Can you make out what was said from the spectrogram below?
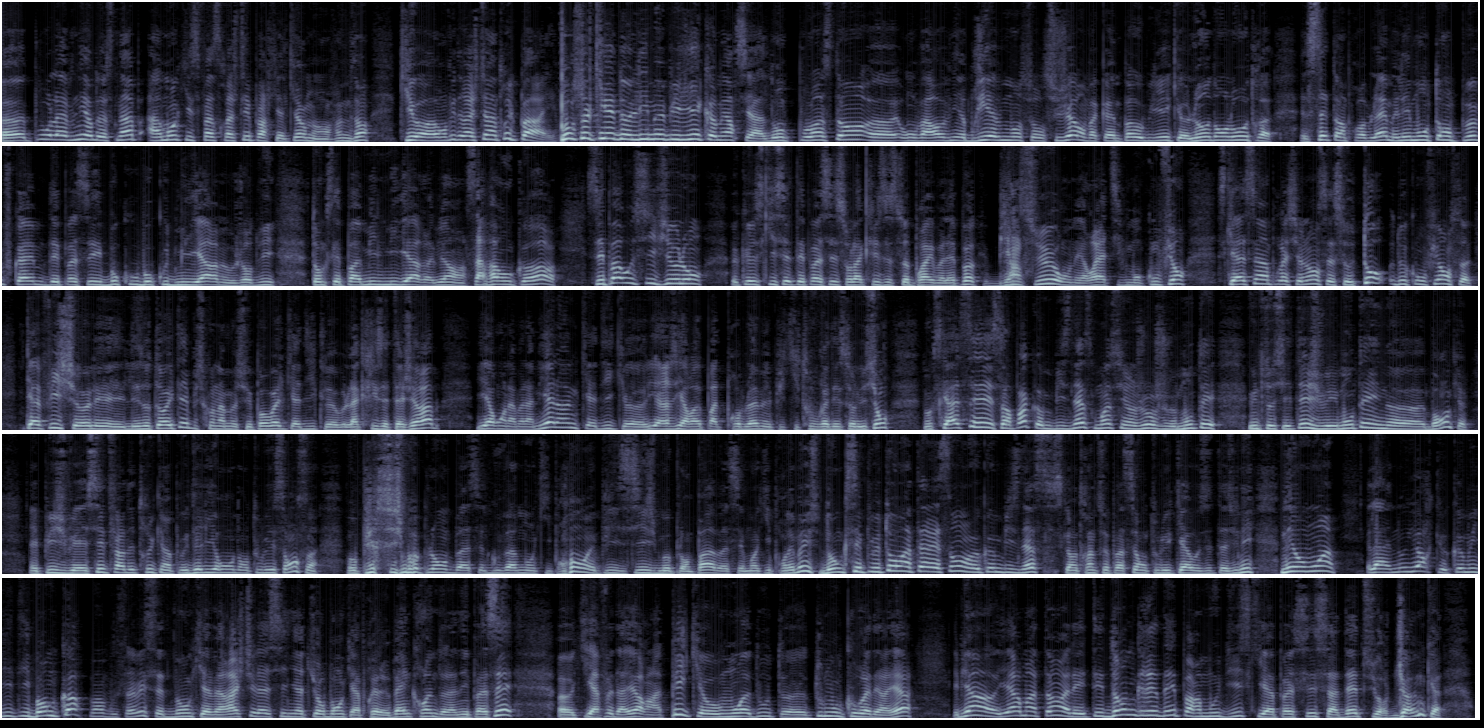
euh, pour l'avenir de Snap, à moins qu'il se fasse racheter par quelqu'un, mais en même temps, qui aura envie de racheter un truc pareil. Pour ce qui est de l'immobilier commercial, donc pour l'instant, euh, on va revenir brièvement sur le sujet, on va quand même pas oublier que l'un dans l'autre, c'est un problème, les montants peuvent quand même dépasser beaucoup, beaucoup de milliards, mais aujourd'hui, tant que c'est pas 1000 milliards, eh bien, ça va encore. C'est pas aussi violent que ce qui s'était passé sur la crise des subprimes à l'époque. Bien sûr, on est relativement confiant. Ce qui est assez impressionnant, c'est ce taux de confiance qu'affichent les, les autorités, puisqu'on a Monsieur Powell qui a dit que la crise était gérable. Hier, on a Madame Yellen qui a dit qu'il n'y aurait pas de problème et puis qu'il trouverait des solutions. Donc, ce qui est assez sympa comme business, moi, si un jour je veux monter une société, je vais monter une euh, banque et puis je vais essayer de faire des trucs un peu délirants dans tous les sens. Au pire, si je me plante, bah, c'est le gouvernement qui prend et puis si je me plante pas, bah, c'est moi qui prends les bonus. Donc, c'est plutôt intéressant euh, comme business, ce qui est en train de se passer en tous les cas aux États-Unis. Néanmoins, la New York Community Bank Corp, hein, vous savez, cette banque qui avait racheté la signature banque après le bank run de l'année passée, euh, qui a fait d'ailleurs un pic au mois d'août, euh, tout le monde courait derrière. Eh bien, euh, hier matin, elle a été downgradée par Moody's qui a passé sa dette sur junk.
